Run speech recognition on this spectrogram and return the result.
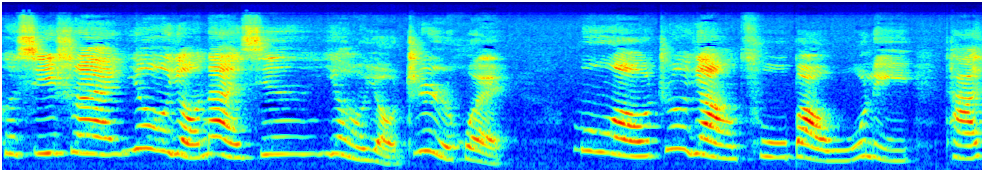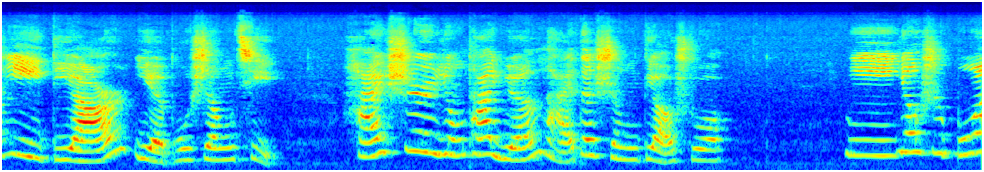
可蟋蟀又有耐心又有智慧，木偶这样粗暴无礼，它一点儿也不生气，还是用它原来的声调说：“你要是不爱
